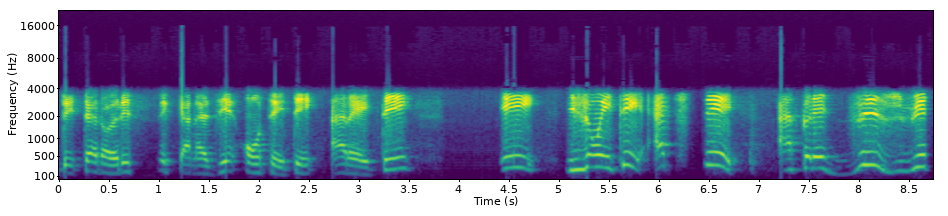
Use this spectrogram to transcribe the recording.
des terroristes canadiens ont été arrêtés et ils ont été acquittés après 18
